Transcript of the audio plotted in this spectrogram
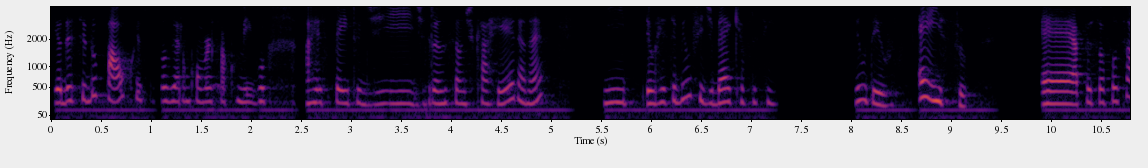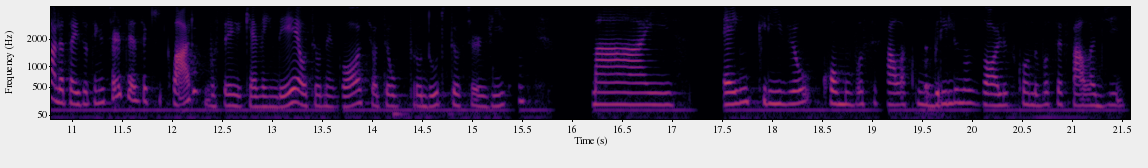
E eu desci do palco e as pessoas vieram conversar comigo a respeito de, de transição de carreira, né? E eu recebi um feedback e eu falei assim: Meu Deus, é isso é, a pessoa falou assim: olha, Thaís, eu tenho certeza que, claro, você quer vender, é o teu negócio, é o teu produto, o teu serviço, mas é incrível como você fala com um brilho nos olhos quando você fala de, de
